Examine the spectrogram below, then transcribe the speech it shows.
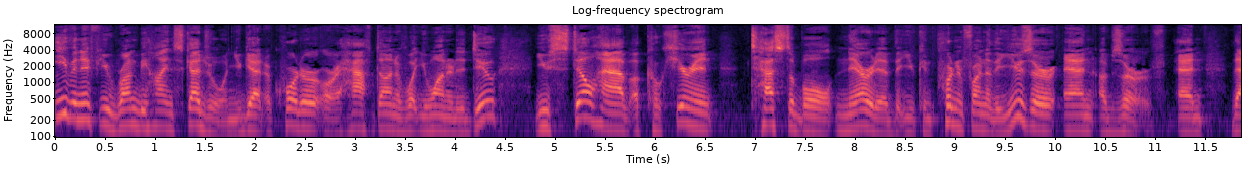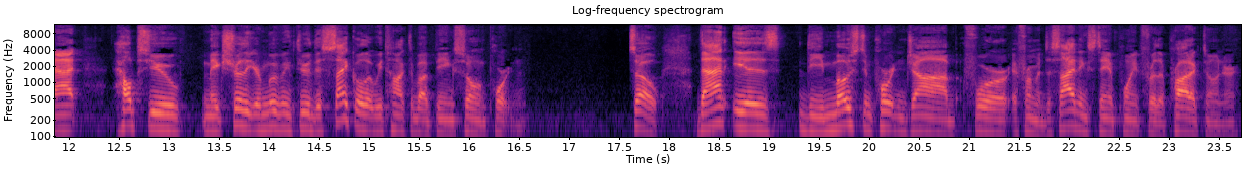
even if you run behind schedule and you get a quarter or a half done of what you wanted to do, you still have a coherent, testable narrative that you can put in front of the user and observe. And that helps you make sure that you're moving through this cycle that we talked about being so important. So that is the most important job for, from a deciding standpoint for the product owner.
